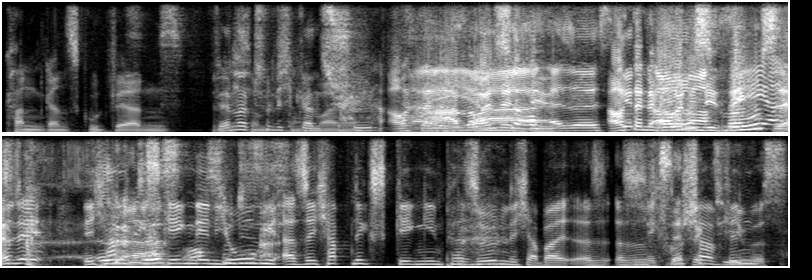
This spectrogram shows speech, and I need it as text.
kann ganz gut werden. wäre bin ich so natürlich ganz Meinung. schön. Auch Ja, deine aber Freundin, die, also es auch deine auch- Freundin, die singt, also der, ich Ja, habe nichts gegen den Yogi, also ich habe nichts gegen ihn persönlich, aber also, also frischer Wind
